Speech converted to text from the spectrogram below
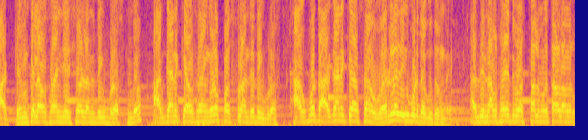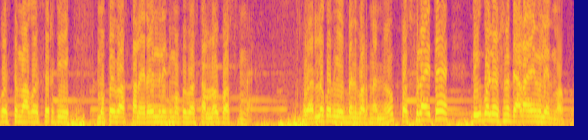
ఆ కెమికల్ వ్యవసాయం చేసేవాళ్ళు ఎంత దిగుబడి వస్తుందో ఆర్గానిక్ వ్యవసాయం కూడా పసుపులు అంతే దిగుబడి వస్తుంది. కాకపోతే ఆర్గానిక్ వ్యవసాయం వరిలో దిగుబడి తగ్గుతుంది. అది నలభై ఐదు బస్తాలు మిగతా వాళ్ళందరికి వస్తే మాకు వచ్చేసరికి ముప్పై బస్తాలు ఇరవై నుంచి ముప్పై బస్తాల లోపు వస్తుంది. వరిలో కొద్దిగా ఇబ్బంది పడుతున్నాం మేము. పసుపులో అయితే దిగుబడి విషయంలో తేడా ఏమీ లేదు మాకు.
